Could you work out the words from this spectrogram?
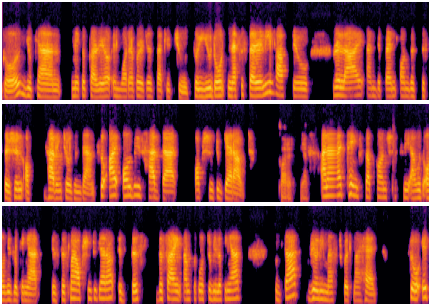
girl. You can make a career in whatever it is that you choose. So you don't necessarily have to rely and depend on this decision of having chosen dance. So I always had that option to get out. Got it. Yeah. And I think subconsciously I was always looking at is this my option to get out? Is this the sign I'm supposed to be looking at? So that really messed with my head. So it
